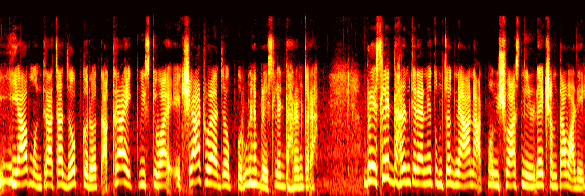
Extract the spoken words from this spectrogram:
या मंत्राचा जप करत अकरा एकवीस किंवा एकशे आठ वेळा जप करून हे ब्रेसलेट धारण करा. ब्रेसलेट धारण केल्याने तुमचं ज्ञान आत्मविश्वास निर्णय क्षमता वाढेल.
